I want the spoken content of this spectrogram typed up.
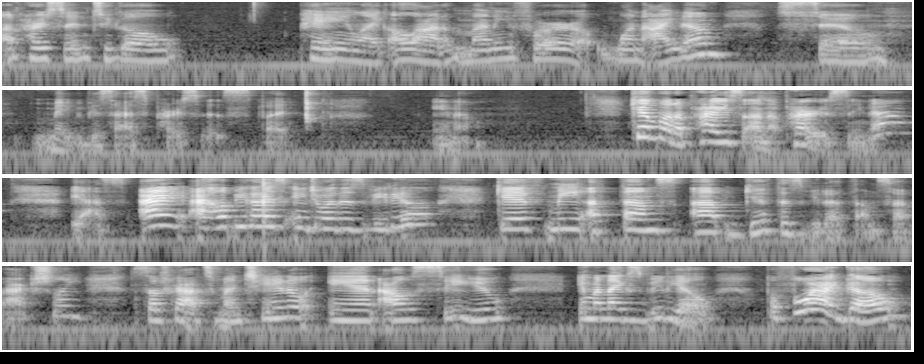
a person to go paying like a lot of money for one item. So maybe besides purses, but you know, can't put a price on a purse, you know? Yes. I, I hope you guys enjoy this video. Give me a thumbs up. Give this video a thumbs up, actually. Subscribe to my channel, and I'll see you in my next video. Before I go,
